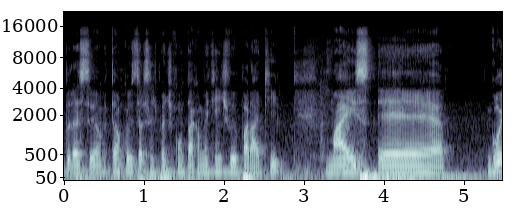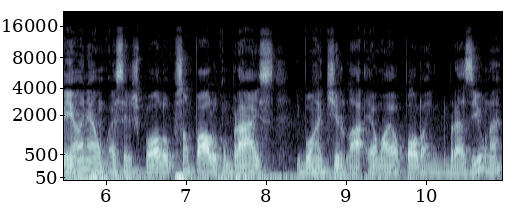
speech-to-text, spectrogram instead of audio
pudesse ser até uma coisa interessante pra gente contar como é que a gente veio parar aqui. Mas é, Goiânia é um excelente polo, São Paulo com Braz e Bom Retiro lá é o maior polo ainda do Brasil, né?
